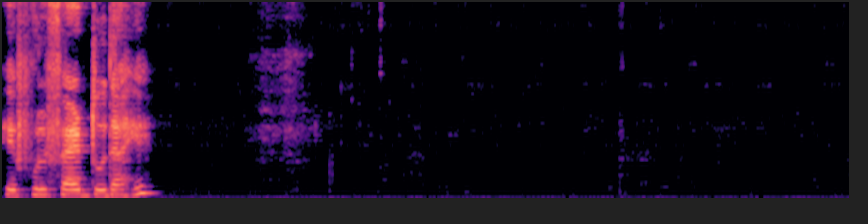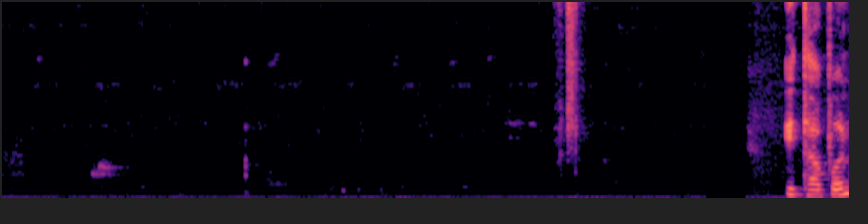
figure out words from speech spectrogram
हे फुल फॅट दूध आहे. इथं आपण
